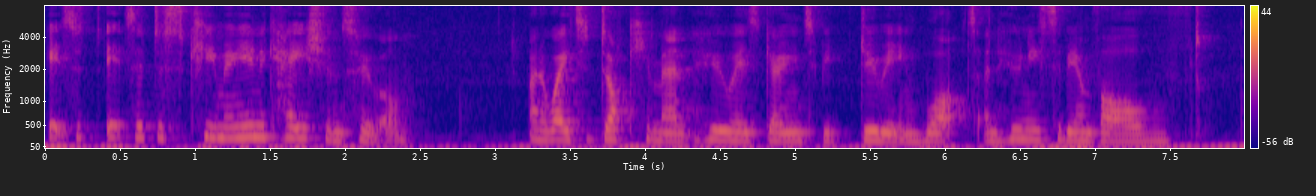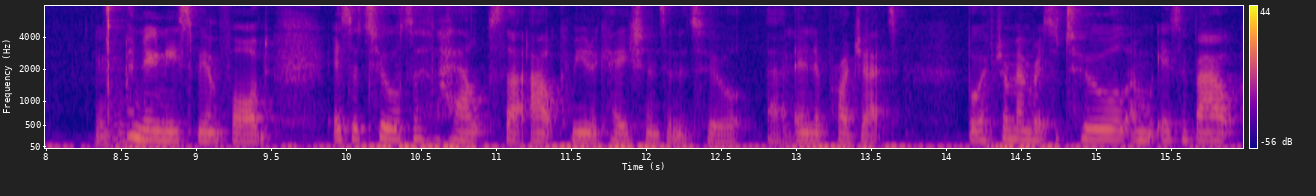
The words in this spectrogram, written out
it's a it's a just communication tool and a way to document who is going to be doing what and who needs to be involved and who needs to be informed. It's a tool to help set out communications in a tool uh, in a project. but we have to remember it's a tool and it's about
